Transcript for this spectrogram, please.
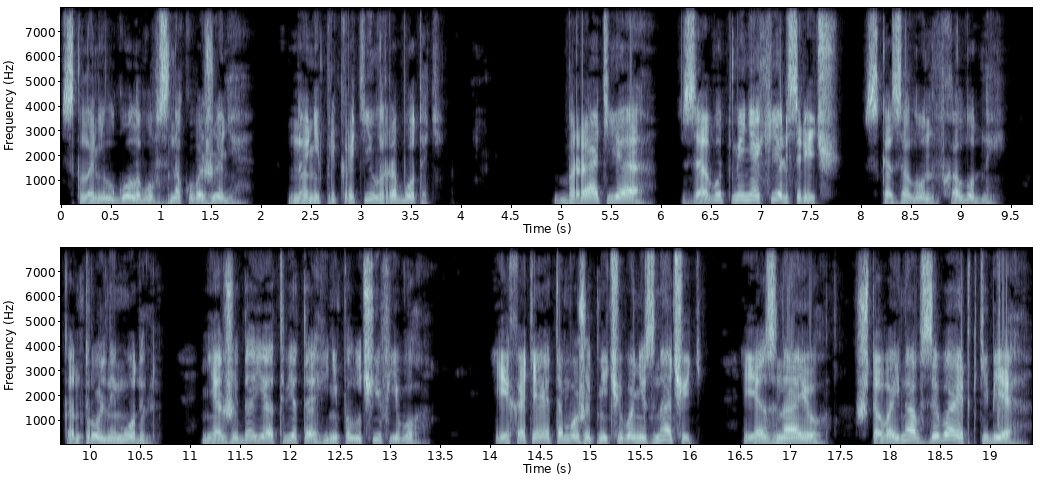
склонил голову в знак уважения, но не прекратил работать. «Братья, зовут меня Хельсрич», — сказал он в холодный контрольный модуль, не ожидая ответа и не получив его. «И хотя это может ничего не значить, я знаю, что война взывает к тебе».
